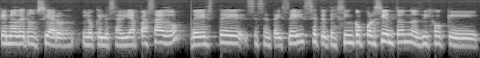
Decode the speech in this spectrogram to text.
que no denunciaron lo que les había pasado. De este 66, 75% nos dijo que,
